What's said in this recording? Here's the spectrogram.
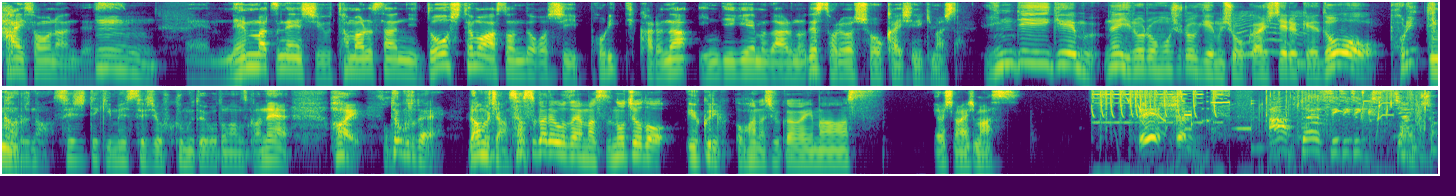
はいそうなんです。うんえー年末年始歌丸さんにどうしても遊んでほしいポリティカルなインディーゲームがあるのでそれを紹介しに来ました。インディーゲームねいろいろ面白いゲーム紹介してるけど、ポリティカルな政治的メッセージを含むということなんですかね。はいということでラムちゃんさすがでございます後ほどゆっくりお話伺います。よろしくお願いします。After Six Junction.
